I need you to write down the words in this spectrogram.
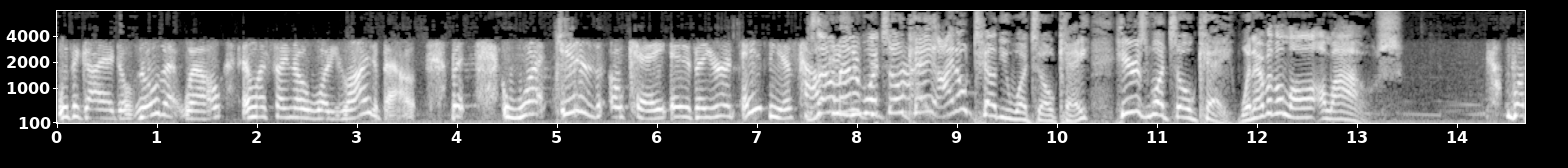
with a guy I don't know that well unless I know what he lied about. But what is okay is that you're an atheist. How not a matter what's decide? okay. I don't tell you what's okay. Here's what's okay. Whatever the law allows. Well,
